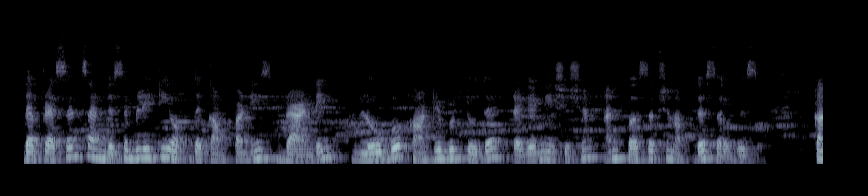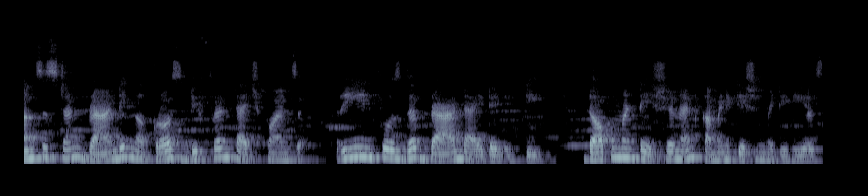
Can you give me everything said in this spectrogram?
The presence and visibility of the company's branding logo contribute to the recognition and perception of the service. Consistent branding across different touchpoints reinforce the brand identity. Documentation and communication materials.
